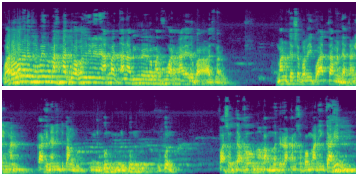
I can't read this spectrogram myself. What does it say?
Warawan ada sama Imam Ahmad dua kali ini Ahmad an Abi Hurairah marfuan kali rupa asmar. Man tasabana iku ata mendatangi man kahinan itu kang dukun dukun dukun. Fasadaqau maka menderakan sapa man ing kahin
